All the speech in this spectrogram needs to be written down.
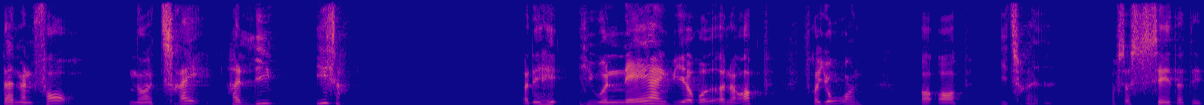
hvad man får, når et træ har liv i sig. Og det hiver næring via rødderne op fra jorden og op i træet. Og så sætter det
